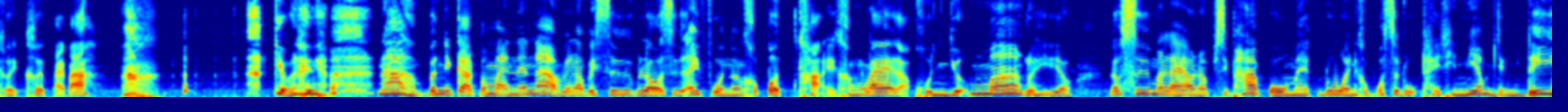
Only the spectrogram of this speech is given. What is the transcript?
เคยเคยไปปะ เกี่ยวอะไรเนี่ยน่าบรรยากาศประมาณนั้นน่ะเวลาไปซื้อรอซื้อ iPhone นั้นเขาเปิดขายครั้งแรกอะ่ะ คนเยอะมากเลยทีเดียว แล้วซื้อมาแล้วนะ 15 Pro Max ด้วยนะครับวัสดุไทเทเนียมอย่างดี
